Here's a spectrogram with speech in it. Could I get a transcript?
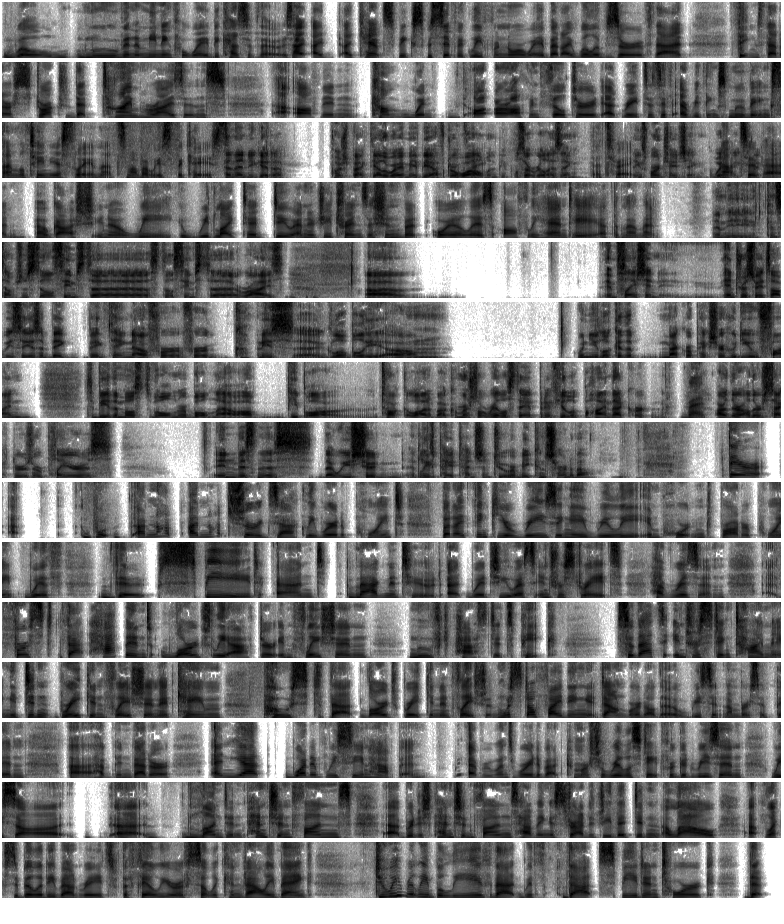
will move in a meaningful way because of those. I, I, I can't speak specifically for Norway, but I will observe that things that are structured, that time horizons uh, often come when are often filtered at rates as if everything's moving simultaneously, and that's not always the case. and then you get a pushback the other way maybe after a while right. when people start realizing That's right. things weren't changing the way Not so bad. Oh gosh, you know, we we'd like to do energy transition, but oil is awfully handy at the moment. and the consumption still seems to still seems to rise. Uh, inflation, interest rates obviously is a big big thing now for for companies uh, globally. Um, when you look at the macro picture, who do you find to be the most vulnerable now? People uh, talk a lot about commercial real estate, but if you look behind that curtain, Right. are there other sectors or players in business that we should at least pay attention to or be concerned about? there uh, i'm not i'm not sure exactly where to point but i think you're raising a really important broader point with the speed and magnitude at which US interest rates have risen. First, that happened largely after inflation moved past its peak. So that's interesting timing. It didn't break inflation. It came post that large break in inflation. We're still fighting it downward, although recent numbers have been, uh, have been better. And yet, what have we seen happen? Everyone's worried about commercial real estate for good reason. We saw, uh, London pension funds, uh, British pension funds having a strategy that didn't allow uh, flexibility bound rates, the failure of Silicon Valley Bank. Do we really believe that with that speed and torque that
